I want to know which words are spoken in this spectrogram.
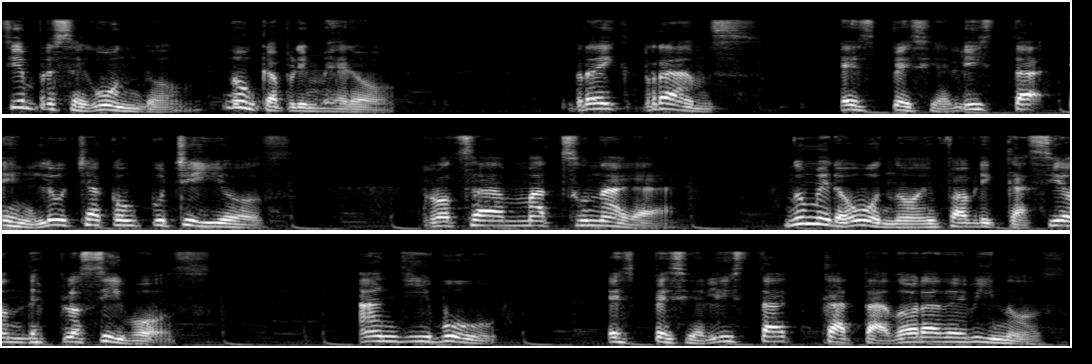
siempre segundo, nunca primero. Rake Rams, especialista en lucha con cuchillos. Rosa Matsunaga, número uno en fabricación de explosivos. Angie Bu, especialista catadora de vinos.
